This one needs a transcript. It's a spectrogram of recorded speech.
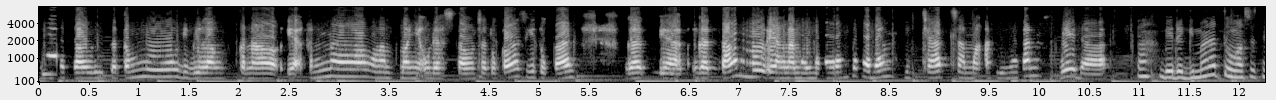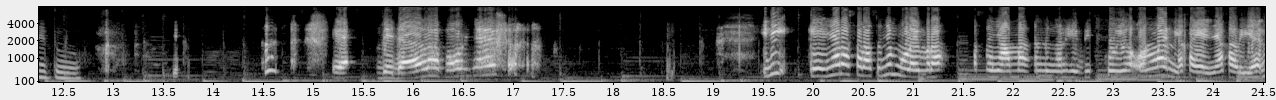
sekali ketemu dibilang kenal ya kenal namanya udah setahun satu kelas gitu kan. Nggak ya nggak tahu yang namanya orang tuh kadang di chat sama aslinya kan beda. Ah beda gimana tuh maksudnya tuh? Ya beda lah pokoknya Ini kayaknya rasa-rasanya mulai merasa nyaman dengan habit kuliah online ya kayaknya kalian.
